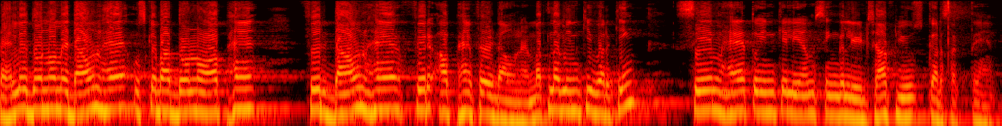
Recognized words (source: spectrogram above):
पहले दोनों में डाउन है, उसके बाद दोनों अप हैं, फिर डाउन है, फिर अप है, फिर डाउन है। मतलब इनकी वर्किंग सेम है तो इनके लिए हम सिंगल लीड शाफ्ट यूज़ कर सकते हैं।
